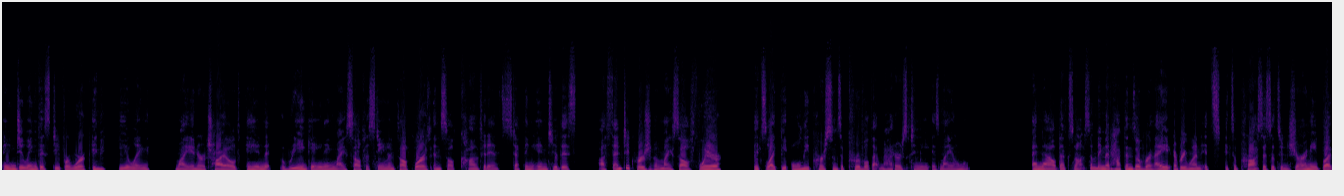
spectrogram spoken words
in doing this deeper work, in healing my inner child, in regaining my self esteem and self worth and self confidence, stepping into this authentic version of myself where it's like the only person's approval that matters to me is my own. And now that's not something that happens overnight, everyone. It's it's a process, it's a journey, but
